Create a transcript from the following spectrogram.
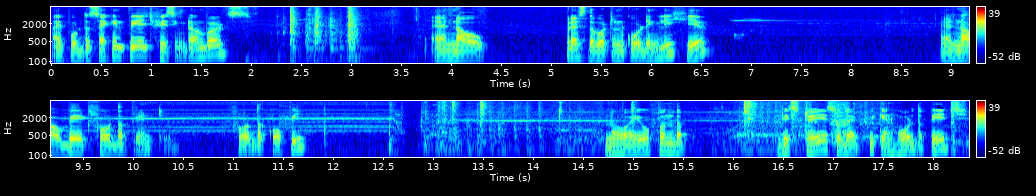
I put the second page facing downwards. And now press the button accordingly here. And now wait for the printing for the copy. Now I open the this tray so that we can hold the page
